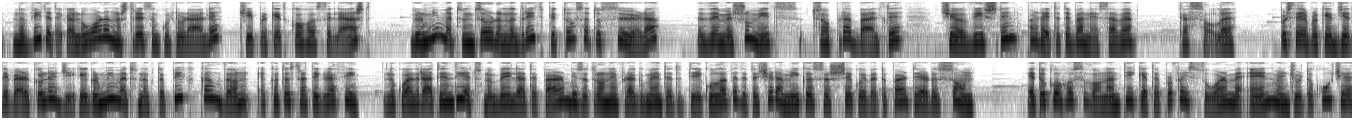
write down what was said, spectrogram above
në vitet e kaluara në shtresën kulturale, që i përket kohës së lashtë, gërmimet nxorën në dritë pitosa të thyera dhe me shumicë copra balte që vishnin paretet e banesave kasolle. Për sa i përket gjetjeve arkeologjike, gërmimet në këtë pikë kanë dhënë këtë stratigrafi. Në kuadratin 10, në belat e parë, mbizotëronin fragmente të tjegullave dhe të qeramikës së shekujve të parë të erës sonë, e të kohës së vonë antike të përfaqësuar me enë me ngjyrë të kuqe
